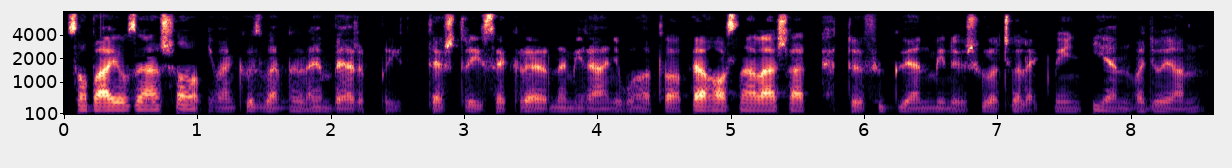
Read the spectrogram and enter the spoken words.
szabályozása, nyilván közvetlenül ember testrészekre nem irányulhat a felhasználását, ettől függően minősül a cselekmény ilyen vagy olyan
